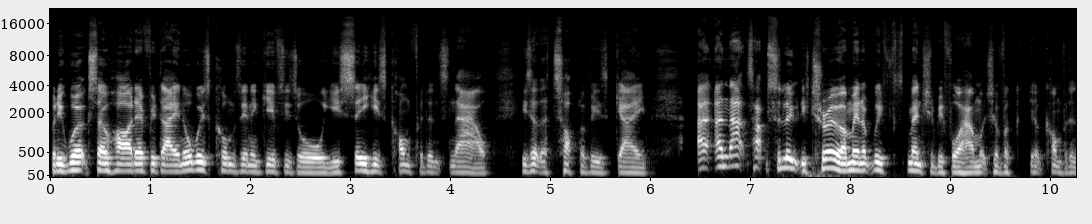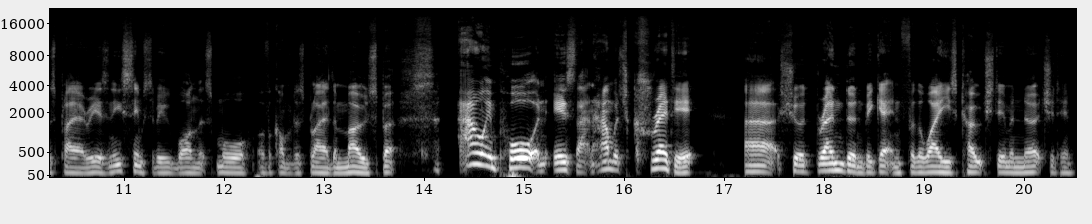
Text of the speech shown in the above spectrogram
but he works so hard every day and always comes in and gives his all. You see his confidence now; he's at the top of his game and that's absolutely true. I mean, we've mentioned before how much of a confidence player he is, and he seems to be one that's more of a confidence player than most. But how important is that, and how much credit uh, should Brendan be getting for the way he's coached him and nurtured him?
